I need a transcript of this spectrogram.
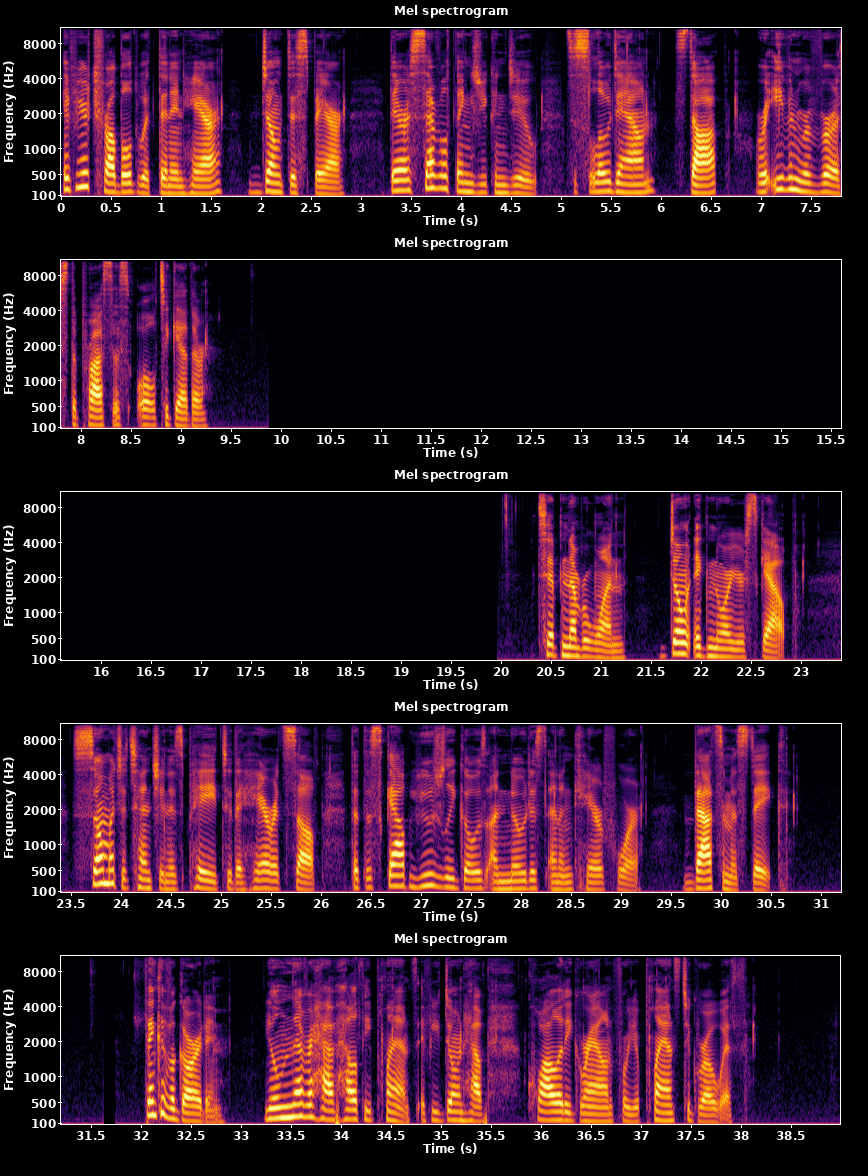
If you're troubled with thinning hair, don't despair. There are several things you can do to slow down, stop, or even reverse the process altogether. Tip number one, don't ignore your scalp. So much attention is paid to the hair itself that the scalp usually goes unnoticed and uncared for. That's a mistake. Think of a garden. You'll never have healthy plants if you don't have quality ground for your plants to grow with.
